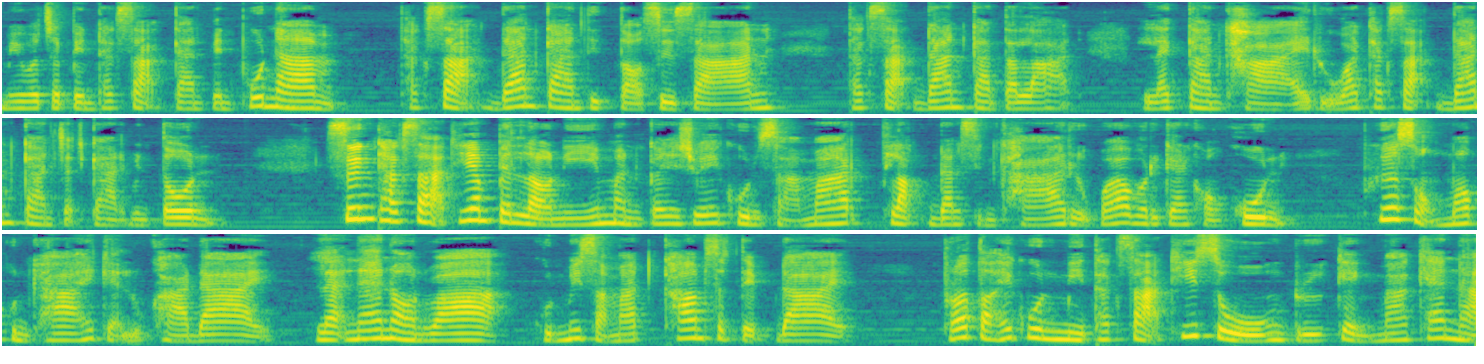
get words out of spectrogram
ไม่ว่าจะเป็นทักษะการเป็นผู้นำทักษะด้านการติดต่อสื่อสาร ทักษะด้านการตลาด และการขายหรือว่าทักษะด้านการจัดการเป็นต้น ซึ่งทักษะที่จำเป็นเหล่านี้มันก็จะช่วยให้คุณสามารถผลักดันสินค้าหรือว่าบริการของคุณ เพื่อส่งมอบคุณค่าให้แก่ลูกค้าได้ และแน่นอนว่าคุณไม่สามารถข้ามสเต็ปได้ เพราะต่อให้คุณมีทักษะที่สูงหรือเก่งมากแค่ไหน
